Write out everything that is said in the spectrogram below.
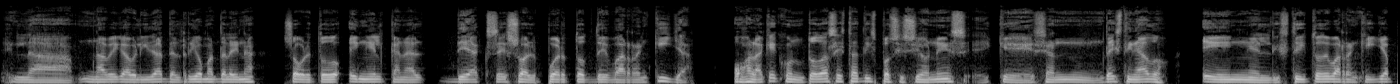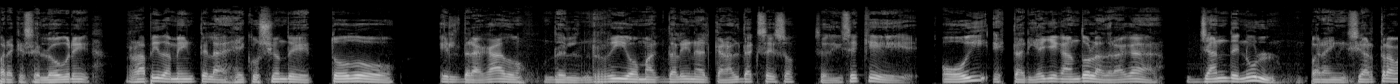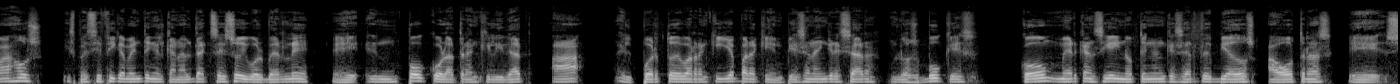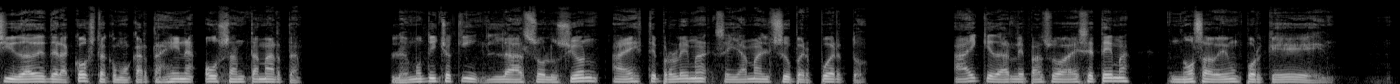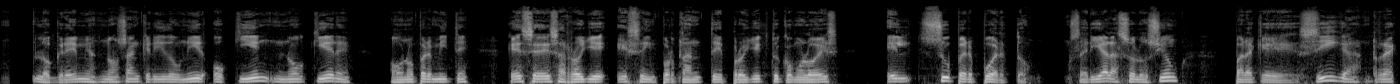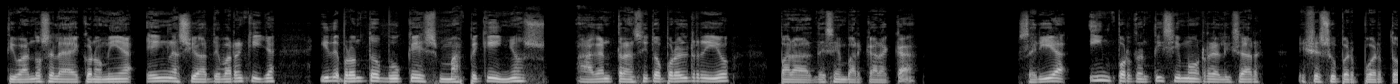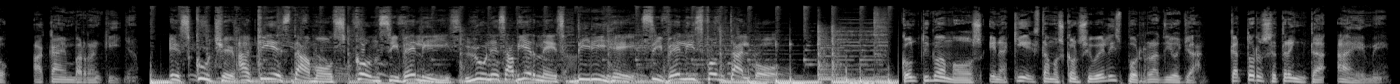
la navegabilidad del río Magdalena, sobre todo en el canal de acceso al puerto de Barranquilla. Ojalá que con todas estas disposiciones eh, que se han destinado en el distrito de Barranquilla para que se logre rápidamente la ejecución de todo el dragado del río Magdalena, el canal de acceso, se dice que hoy estaría llegando la draga Jan de Null para iniciar trabajos específicamente en el canal de acceso y volverle eh, un poco la tranquilidad a el puerto de Barranquilla para que empiecen a ingresar los buques con mercancía y no tengan que ser desviados a otras eh, ciudades de la costa como Cartagena o Santa Marta. Lo hemos dicho aquí, la solución a este problema se llama el superpuerto. Hay que darle paso a ese tema. No sabemos por qué los gremios no se han querido unir o quién no quiere o no permite que se desarrolle ese importante proyecto como lo es el superpuerto. Sería la solución para que siga reactivándose la economía en la ciudad de Barranquilla y de pronto buques más pequeños hagan tránsito por el río para desembarcar acá. Sería importantísimo realizar ese superpuerto acá en Barranquilla. Escuche, aquí estamos con Sibelis. Lunes a viernes dirige Sibelis Fontalvo. Continuamos en Aquí estamos con Sibelis por Radio Ya, 14:30 AM.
